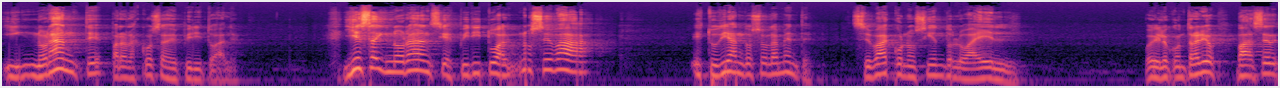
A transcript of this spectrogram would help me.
ignorante para las cosas espirituales? Y esa ignorancia espiritual no se va estudiando solamente, se va conociéndolo a Él. Porque lo contrario va a ser,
